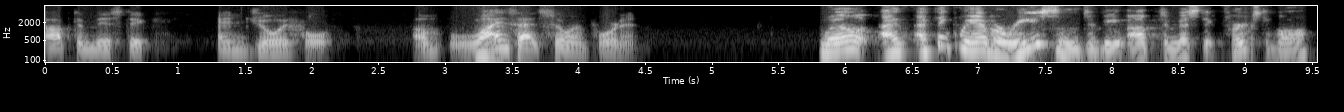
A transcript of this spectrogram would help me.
optimistic and joyful. Um, why hmm. is that so important? Well, I, I, think we have a reason to be optimistic, first of all,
